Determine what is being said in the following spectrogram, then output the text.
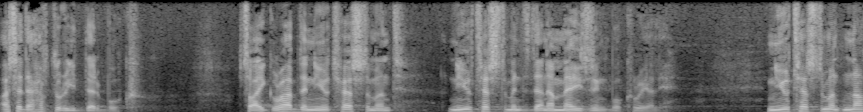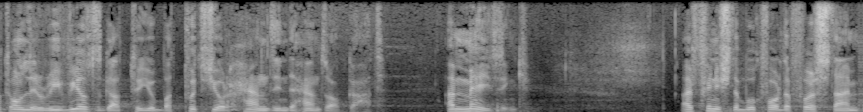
I said I have to read that book. So I grabbed the New Testament. New Testament is an amazing book, really. New Testament not only reveals God to you, but puts your hands in the hands of God. Amazing. I finished the book for the first time.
